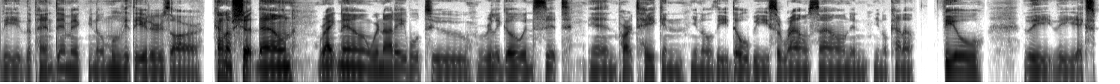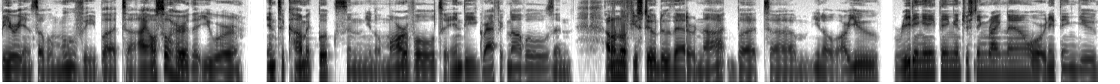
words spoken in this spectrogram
the the pandemic, you know, movie theaters are kind of shut down right now, and we're not able to really go and sit and partake in you know the Dolby surround sound and you know kind of feel the the experience of a movie. But uh, I also heard that you were into comic books and you know Marvel to indie graphic novels and I don't know if you still do that or not but um, you know are you reading anything interesting right now or anything you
